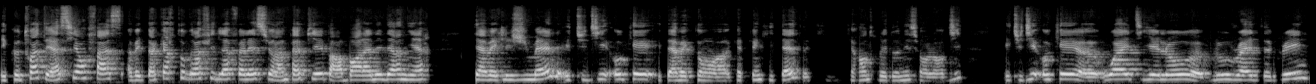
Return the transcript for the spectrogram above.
et que toi tu es assis en face avec ta cartographie de la falaise sur un papier par rapport à l'année dernière, tu es avec les jumelles et tu dis OK, tu es avec ton euh, quelqu'un qui t'aide qui, qui, rentre les données sur l'ordi et tu dis OK, white, yellow, blue, red, green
